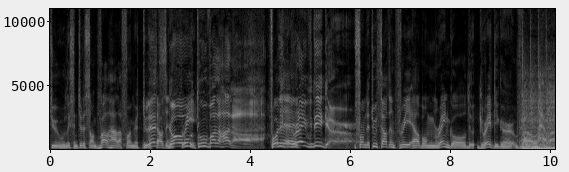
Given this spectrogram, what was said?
to listen to the song Valhalla from your 2003. Let's 2003 go to Valhalla For with the- Gravedigger. from the 2003 album Rheingold Gravedigger Valhalla.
